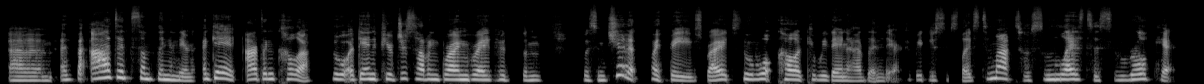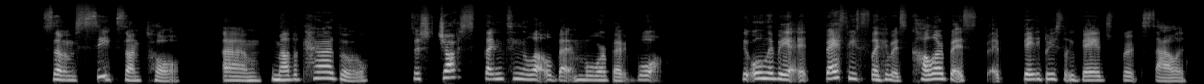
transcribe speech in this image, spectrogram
um, and but adding something in there again, adding color. So again, if you're just having brown bread with some with some tuna, quite beige, right? So what color can we then add in there? Could we do some sliced tomato, some lettuce, some rocket, some seeds on top, um, some avocado. So it's just thinking a little bit more about what the only way it best is like him, it's color, but it's very basically veg fruit salad.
